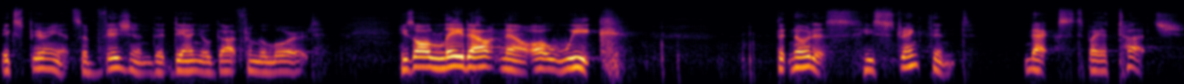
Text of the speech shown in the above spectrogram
experience, a vision that Daniel got from the Lord. He's all laid out now, all weak. But notice, he's strengthened next by a touch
